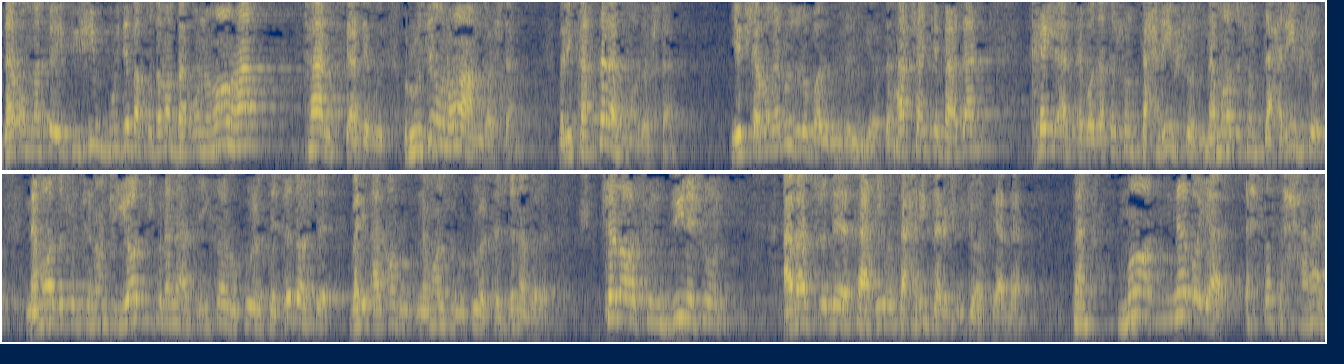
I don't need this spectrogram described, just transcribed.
در امتهای پیشین بوده و خداوند بر اونها هم فرض کرده بود. روزه اونها هم داشتن ولی سختتر از ما داشتن. یک شبانه روز رو باید روزه می‌گرفتن. هرچند که بعدا خیلی از عبادتشون تحریف شد نمازشون تحریف شد. نمازشون چنانچه یاد می‌کنن از عیسی رکوع و سجده داشته ولی الان نمازشون رکوع و سجده نداره. چرا؟ چون دینشون عوض شده تغییر و تحریف درش ایجاد کردن. پس ما نباید احساس حرج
